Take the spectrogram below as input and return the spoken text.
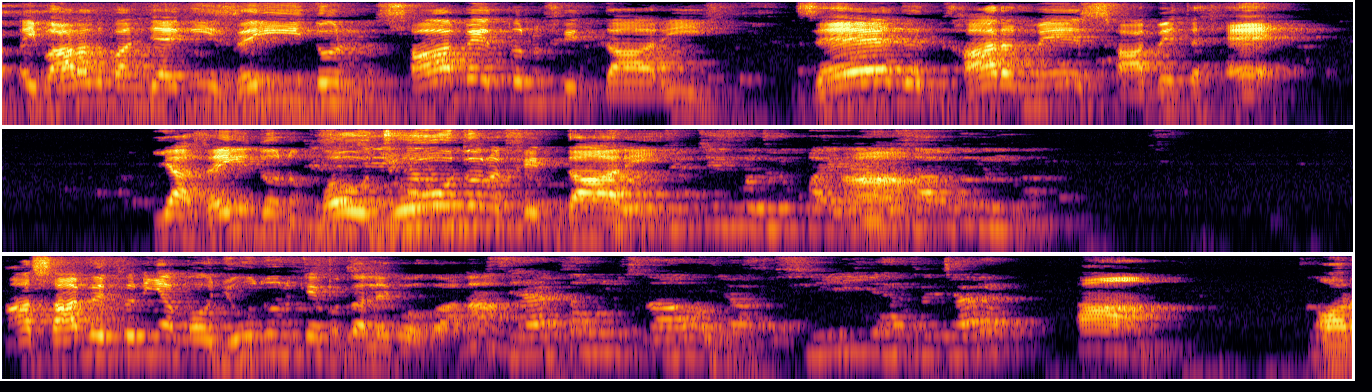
عبارت بن جائے گی زید ثابت فداری زید گھر میں ثابت ہے۔ یا زید موجود فداری ہاں۔ ہاں ثابت یا موجود ان کے متعلق ہوگا نا۔ ہاں۔ اور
